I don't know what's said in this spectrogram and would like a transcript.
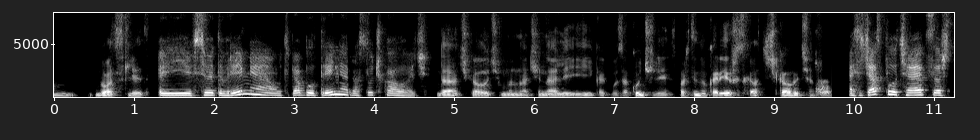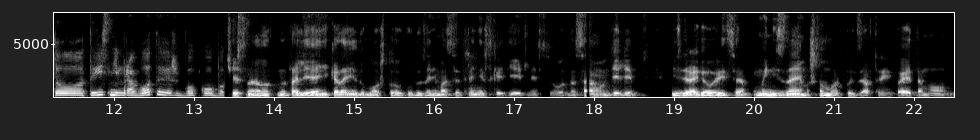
э, 20 лет. И все это время у тебя был тренер Расул Чкалович. Да, Чкалович мы начинали и как бы закончили спортивную карьеру с Чкаловичем. А сейчас получается, что ты с ним работаешь бок о бок. Честно, вот, Наталья, я никогда не думал, что буду заниматься тренерской деятельностью. Вот на самом деле не зря говорится, мы не знаем, что может быть завтра, и поэтому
